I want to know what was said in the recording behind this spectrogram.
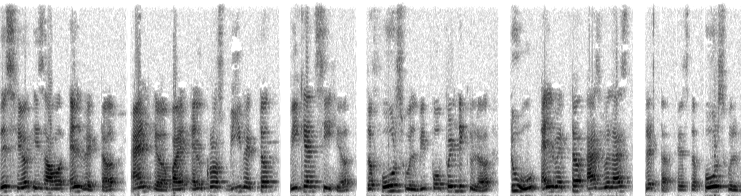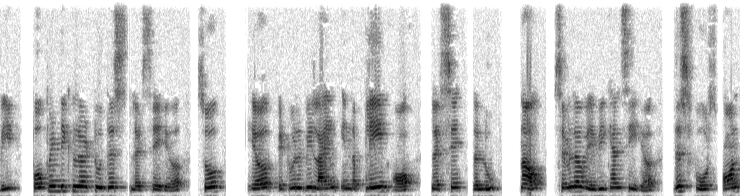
This here is our L vector and here by L cross B vector we can see here the force will be perpendicular to L vector as well as vector. Hence the force will be perpendicular to this let's say here. So here it will be lying in the plane of let's say the loop. Now similar way we can see here this force on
